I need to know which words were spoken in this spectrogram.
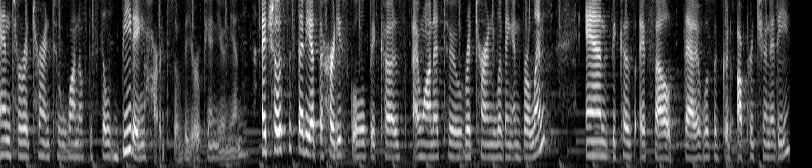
and to return to one of the still beating hearts of the European Union. I chose to study at the Hertie School because I wanted to return living in Berlin and because I felt that it was a good opportunity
